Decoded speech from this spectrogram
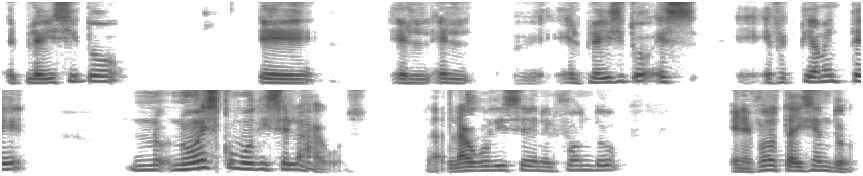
El plebiscito, eh, el, el, el, plebiscito es efectivamente, no, no, es como dice Lagos. Lagos dice en el fondo, en el fondo está diciendo,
